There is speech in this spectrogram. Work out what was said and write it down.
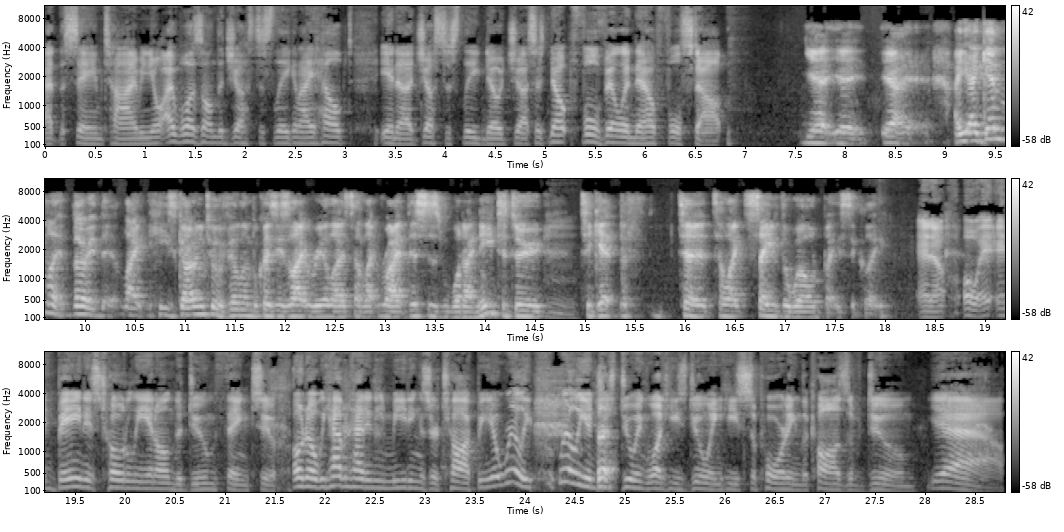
at the same time. And you know, I was on the Justice League, and I helped in a Justice League No Justice. Nope, full villain now, full stop. Yeah, yeah, yeah. I, again, like, though, like he's going to a villain because he's like realized that, like, right, this is what I need to do mm. to get the to to like save the world, basically. And uh, oh, and Bane is totally in on the Doom thing too. Oh no, we haven't had any meetings or talk, but you know, really, really, in just doing what he's doing, he's supporting the cause of Doom. Yeah,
